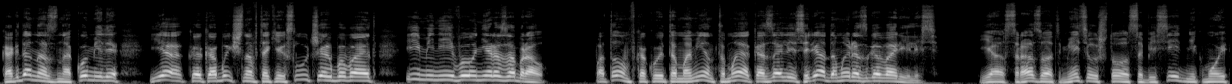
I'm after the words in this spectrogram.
Когда нас знакомили, я, как обычно в таких случаях бывает, имени его не разобрал. Потом в какой-то момент мы оказались рядом и разговорились. Я сразу отметил, что собеседник мой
